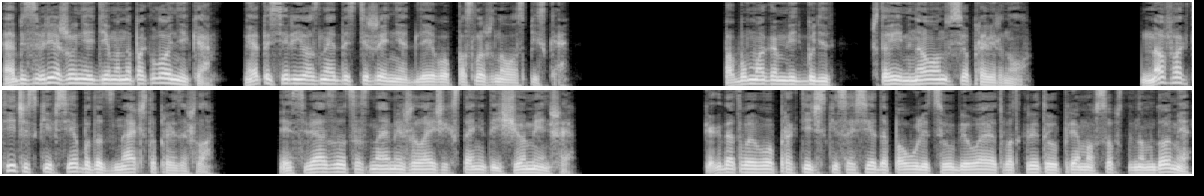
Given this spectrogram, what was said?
Обезвреживание демона-поклонника — это серьезное достижение для его послужного списка. По бумагам ведь будет, что именно он все провернул. Но фактически все будут знать, что произошло. И связываться с нами желающих станет еще меньше. Когда твоего практически соседа по улице убивают в открытую прямо в собственном доме,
